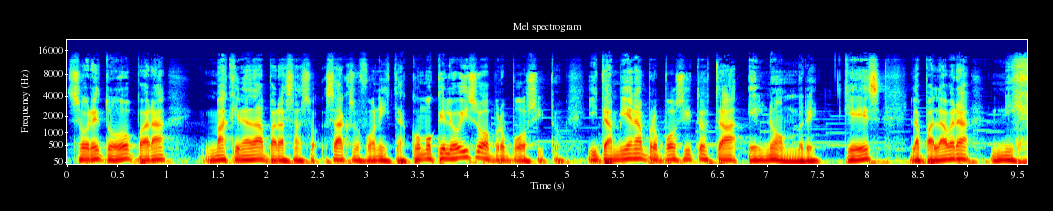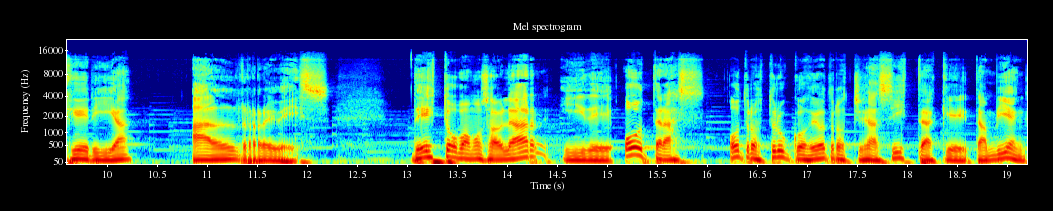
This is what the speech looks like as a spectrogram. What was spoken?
sobre todo para más que nada para saxofonistas, como que lo hizo a propósito. Y también a propósito está el nombre, que es la palabra Nigeria al revés. De esto vamos a hablar y de otras, otros trucos de otros jazzistas que también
